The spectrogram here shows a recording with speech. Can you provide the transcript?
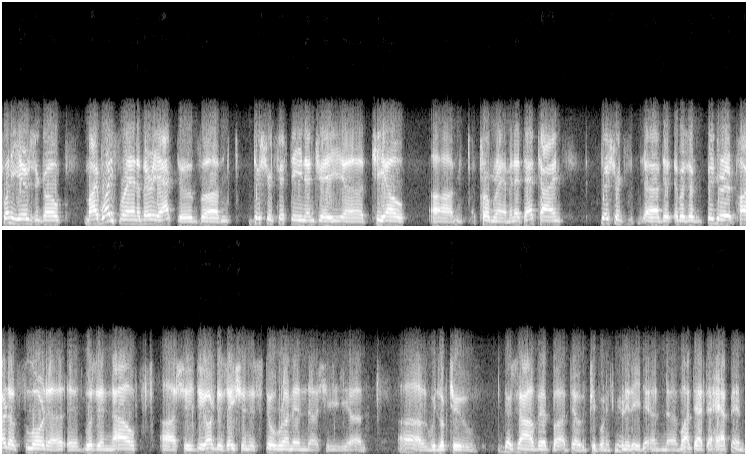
20 years ago, my wife ran a very active um, District 15 NJTL uh, um, program, and at that time, district. Uh, it was a bigger part of Florida. It was in now. Uh, she the organization is still running. Uh, she uh, uh, we look to dissolve it, but uh, people in the community didn't uh, want that to happen.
